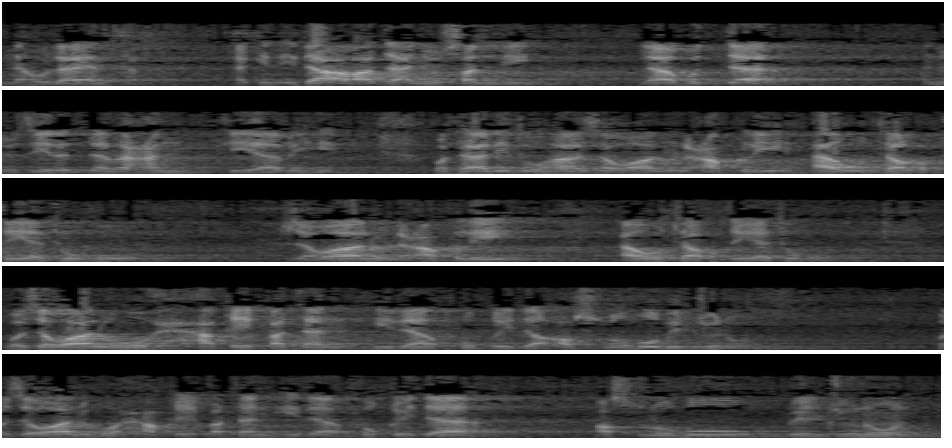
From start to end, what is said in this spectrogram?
أنه لا ينتقض. لكن إذا أراد أن يصلي لا بد أن يزيل الدم عن ثيابه. وثالثها زوال العقل أو تغطيته. زوال العقل أو تغطيته. وزواله حقيقة إذا فقد أصله بالجنون. وزواله حقيقة إذا فقد أصله بالجنون.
